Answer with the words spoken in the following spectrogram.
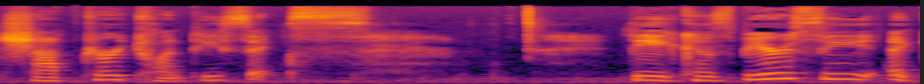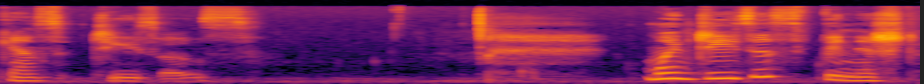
Chapter 26 The Conspiracy Against Jesus. When Jesus finished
